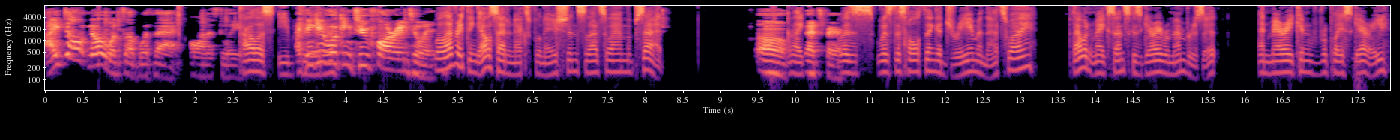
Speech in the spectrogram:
I don't know what's up with that, honestly. Call us Eve. I think you're looking too far into it. Well, everything else had an explanation, so that's why I'm upset. oh, like, that's fair. Was was this whole thing a dream, and that's why? But that wouldn't make sense because Gary remembers it. and Mary can replace Gary.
